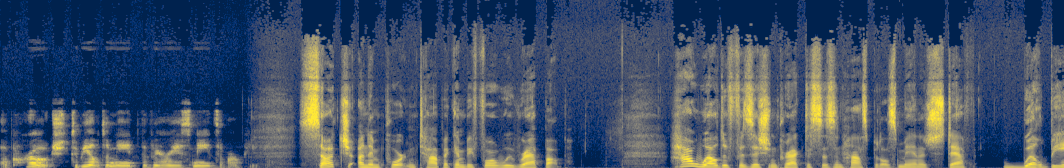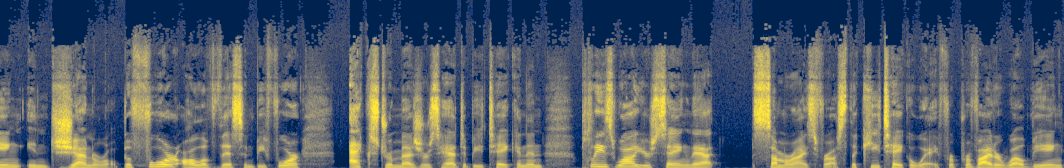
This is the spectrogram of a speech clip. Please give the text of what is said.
approach to be able to meet the various needs of our people. Such an important topic. And before we wrap up, how well do physician practices and hospitals manage staff well being in general before all of this and before extra measures had to be taken? And please, while you're saying that, summarize for us the key takeaway for provider well being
